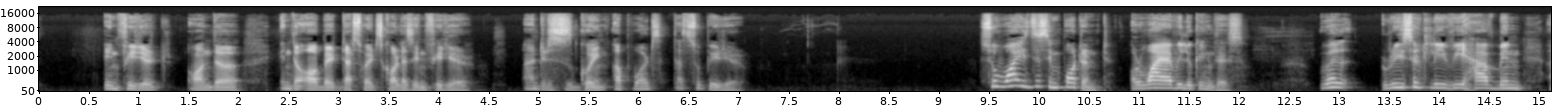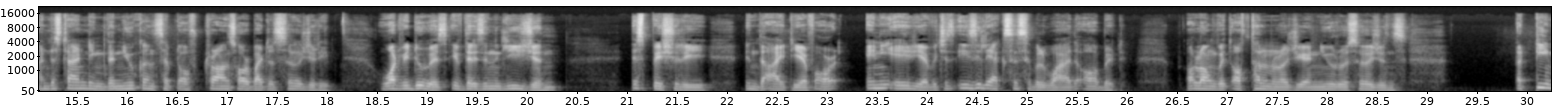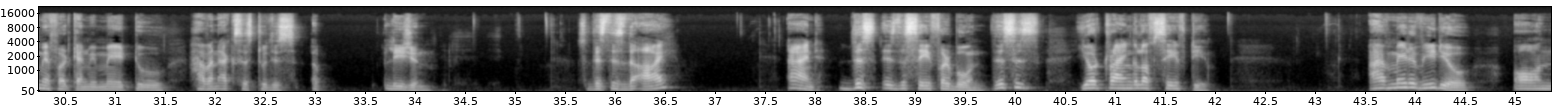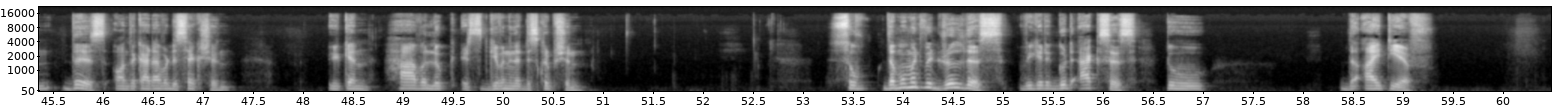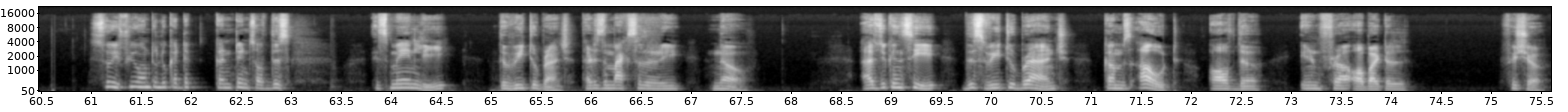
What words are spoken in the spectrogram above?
inferior on the in the orbit that's why it's called as inferior. And it is going upwards that's superior. So why is this important? Or why are we looking this? Well recently we have been understanding the new concept of transorbital surgery. What we do is if there is an lesion especially in the ITF or any area which is easily accessible via the orbit along with ophthalmology and neurosurgeons a team effort can be made to have an access to this uh, lesion. So this, this is the eye and this is the safer bone. This is your triangle of safety. I have made a video on this on the cadaver dissection. You can have a look, it's given in the description. So the moment we drill this, we get a good access to the ITF, so if you want to look at the contents of this, it's mainly the V2 branch, that is the maxillary nerve. As you can see, this V2 branch comes out of the infraorbital fissure.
